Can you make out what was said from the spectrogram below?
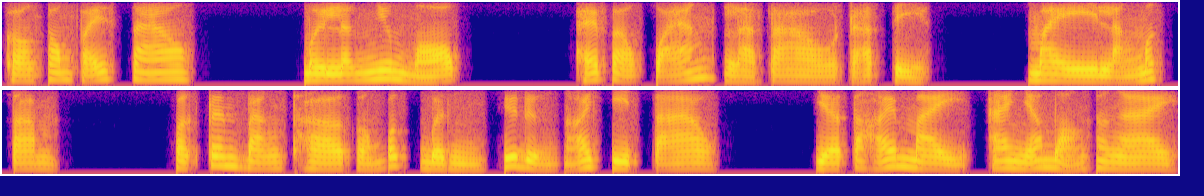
Còn không phải sao? Mười lần như một. Hãy vào quán là tao trả tiền. Mày lặng mất tâm. Phật trên bàn thờ còn bất bình chứ đừng nói chi tao. Giờ tao hỏi mày ai nhỏ mọn hơn ai?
